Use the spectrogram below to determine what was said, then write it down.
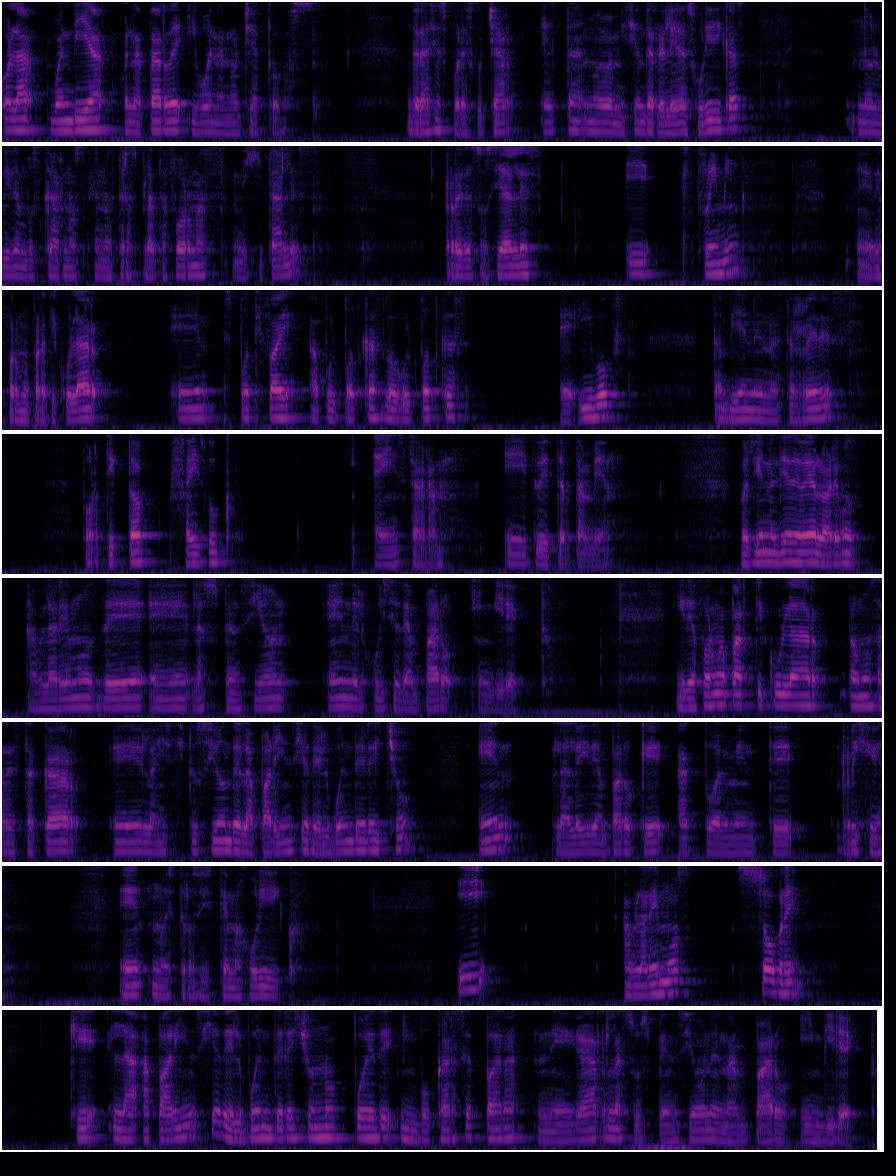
Hola, buen día, buena tarde y buena noche a todos. Gracias por escuchar esta nueva emisión de Realidades Jurídicas. No olviden buscarnos en nuestras plataformas digitales, redes sociales y streaming, eh, de forma particular en Spotify, Apple Podcast, Google Podcast e Evox, también en nuestras redes por TikTok, Facebook e Instagram y Twitter también. Pues bien, el día de hoy hablaremos, de eh, la suspensión en el juicio de amparo indirecto. Y de forma particular vamos a destacar eh, la institución de la apariencia del buen derecho en la ley de amparo que actualmente rige en nuestro sistema jurídico. Y hablaremos sobre que la apariencia del buen derecho no puede invocarse para negar la suspensión en amparo indirecto.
